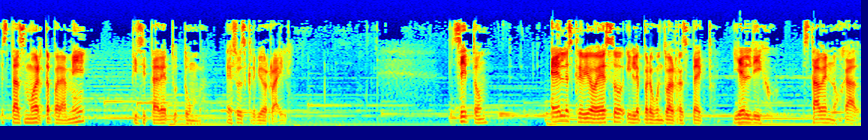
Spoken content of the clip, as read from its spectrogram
estás muerta para mí, visitaré tu tumba. Eso escribió Riley. Cito, él escribió eso y le preguntó al respecto, y él dijo, estaba enojado.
